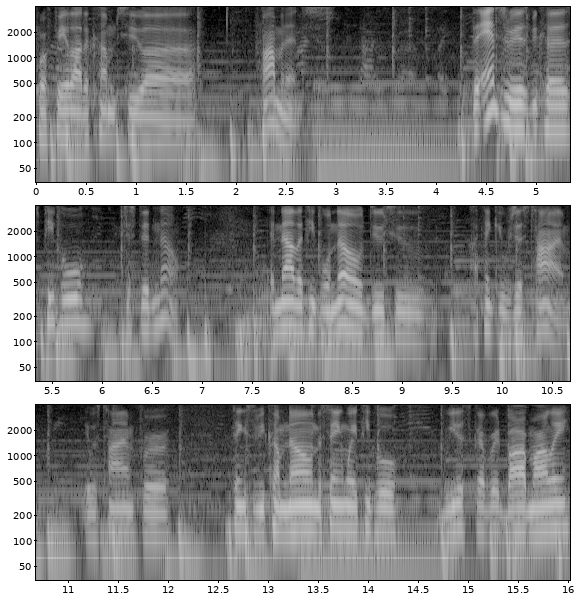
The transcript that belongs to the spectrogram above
for Fela to come to uh, prominence. The answer is because people just didn't know. And now that people know, due to, I think it was just time. It was time for things to become known the same way people rediscovered Bob Marley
